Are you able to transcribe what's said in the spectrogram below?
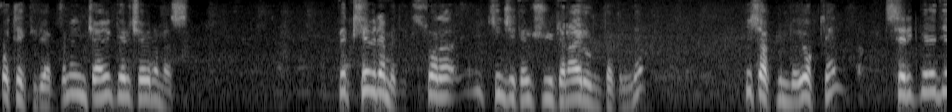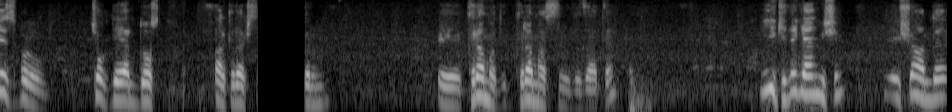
o teklif yaptı ama imkan yok geri çeviremezsin. Ve çeviremedik. Sonra ikinciyken, üçüncüyken ayrıldım takımda. Hiç aklımda yokken Serik Belediyespor oldu. Çok değerli dost arkadaşlarım e, kıramadı. Kıramazsınız zaten. İyi ki de gelmişim. E, şu anda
